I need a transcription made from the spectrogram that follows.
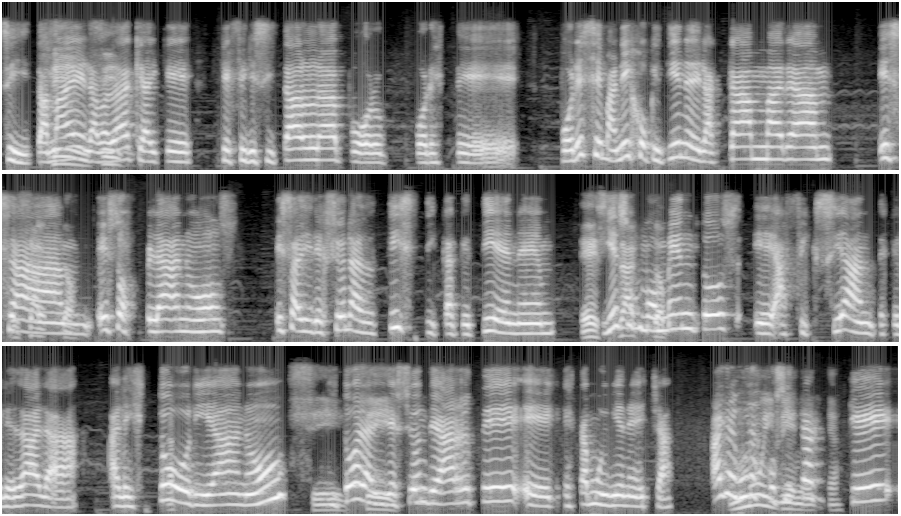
sí, Tamae, la verdad que hay que que felicitarla por, por, este, por ese manejo que tiene de la cámara, esa, esos planos, esa dirección artística que tiene. Y esos momentos eh, asfixiantes que le da a la, a la historia, ¿no? y toda la dirección de arte eh, que está muy bien hecha. Hay algunas cositas que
